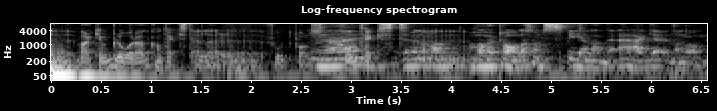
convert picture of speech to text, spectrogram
eh, varken blåröd kontext eller eh, fotbollskontext. Jag vet inte om man har hört talas om spelande ägare någon gång.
